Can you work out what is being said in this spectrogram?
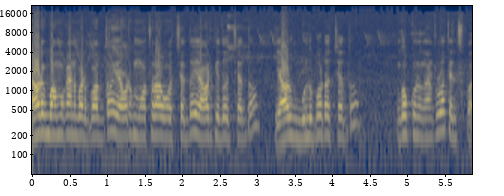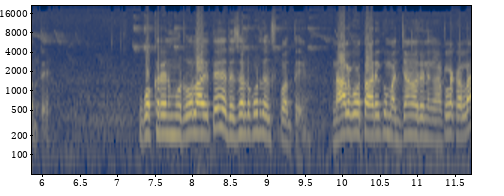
ఎవరికి బొమ్మ కనపడిపోద్దో ఎవరికి మూత్రాగం వచ్చేద్దో ఎవరికి ఇది వచ్చేద్దో ఎవరికి గుండెపోటు వచ్చేద్దో ఇంకొక కొన్ని గంటల్లో తెలిసిపోద్ది. ఇంకొక రెండు మూడు రోజులు ఆగితే రిజల్ట్ కూడా తెలిసిపోద్ది. నాలుగో తారీఖు మధ్యాహ్నం రెండు గంటల కల్లా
